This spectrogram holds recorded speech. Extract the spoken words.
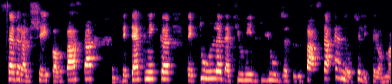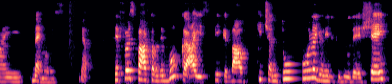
several shape of pasta, the technique, the tool that you need to use to do pasta, and also a little of my memories. Yep. The first part of the book, I speak about kitchen tool. You need to do the shape,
